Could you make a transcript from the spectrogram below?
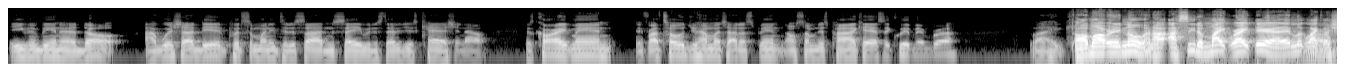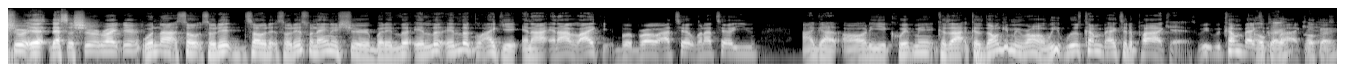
even being an adult, I wish I did put some money to the side and save it instead of just cashing out. Cause Khari, man, if I told you how much I done spent on some of this podcast equipment, bruh, like Oh, I'm already knowing. I, I see the mic right there. It look like a Shure. that- That's a Shure right there. Well, not so so this so this, so this one ain't assured, but it look it look it look like it, and I and I like it. But bro, I tell when I tell you, I got all the equipment because I because don't get me wrong, we we was coming back to the podcast. We we coming back to the podcast. Okay.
